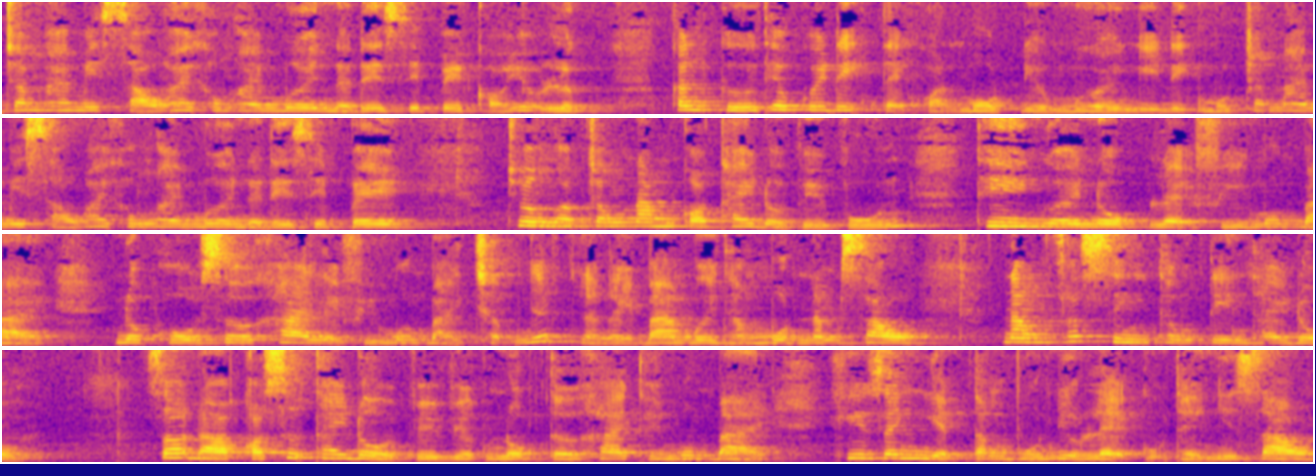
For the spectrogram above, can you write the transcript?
126-2020 NDCP có hiệu lực, căn cứ theo quy định tại khoản 1 điều 10 Nghị định 126-2020 NDCP, Trường hợp trong năm có thay đổi về vốn thì người nộp lệ phí môn bài nộp hồ sơ khai lệ phí môn bài chậm nhất là ngày 30 tháng 1 năm sau, năm phát sinh thông tin thay đổi. Do đó có sự thay đổi về việc nộp tờ khai thuế môn bài khi doanh nghiệp tăng vốn điều lệ cụ thể như sau.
